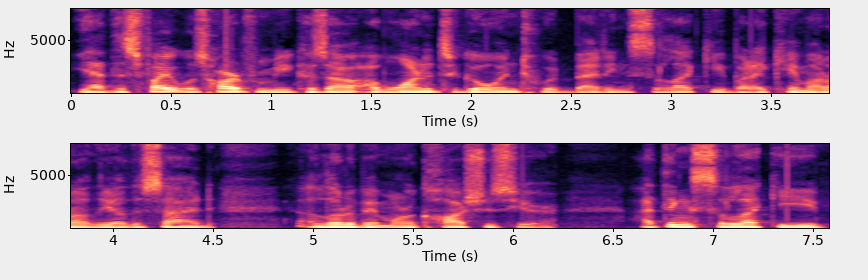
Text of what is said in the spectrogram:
yeah, this fight was hard for me because I, I, wanted to go into it betting Solecki, but I came out on the other side a little bit more cautious here. I think Solecki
